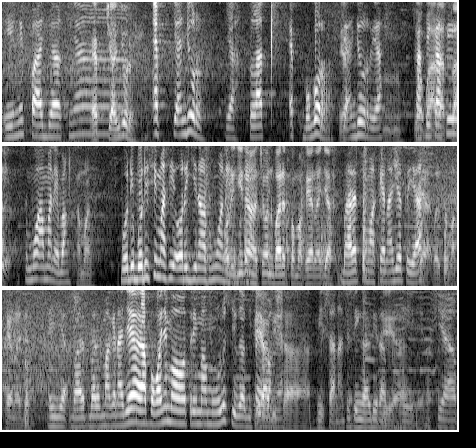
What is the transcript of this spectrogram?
Ini pajaknya. F Cianjur. F Cianjur. Ya plat F Bogor Ya. Cianjur ya. Kaki-kaki Barat semua aman ya bang? Aman. Body-body sih masih original semua nih. Original, cuman baret pemakaian aja. Baret pemakaian aja tuh ya. Ya, baret pemakaian aja. Iya, baret baret pemakaian aja ya. Pokoknya mau terima mulus juga bisa Iya, ya bang bisa. ya? Bisa. Nanti tinggal dirapiin. Iya. Siap.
